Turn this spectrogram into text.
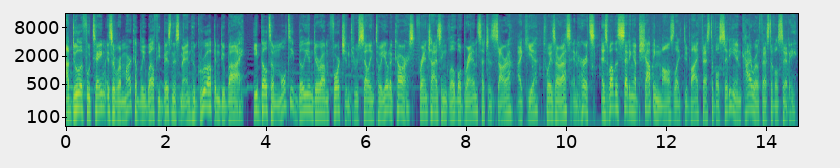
Abdullah Futtaim is a remarkably wealthy businessman who grew up in Dubai. He built a multi-billion dirham fortune through selling Toyota cars, franchising global brands such as Zara, IKEA, Toys R Us, and Hertz, as well as setting up shopping malls like Dubai Festival City and Cairo Festival City.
